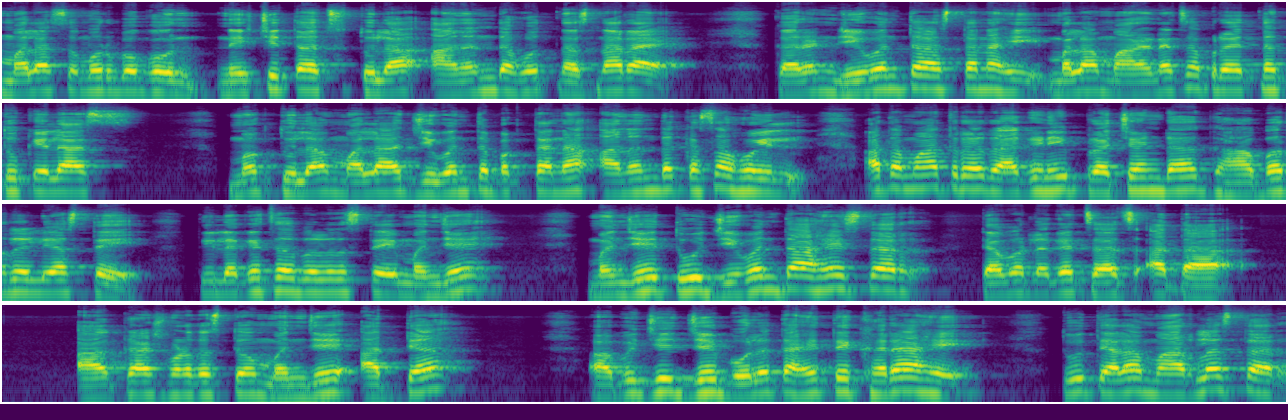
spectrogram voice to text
मला समोर बघून निश्चितच तुला आनंद होत नसणार आहे. कारण जिवंत असतानाही मला मारण्याचा प्रयत्न तू केलास. मग तुला मला जिवंत बघताना आनंद कसा होईल? आता मात्र रागिणी प्रचंड घाबरलेली असते. ती लगेचच बोलत असते म्हणजे? म्हणजे तू जिवंत आहेस तर? त्यावर लगेचच आता आकाश म्हणत असतो म्हणजे आत्या? अभिजित जे बोलत आहे ते खरं आहे. तू त्याला मारलंस तर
